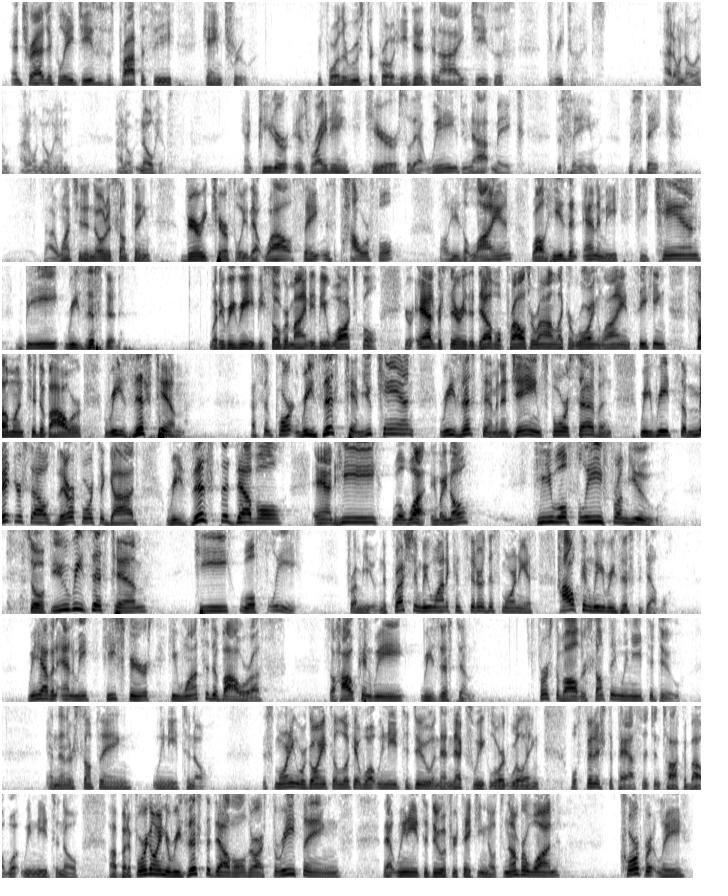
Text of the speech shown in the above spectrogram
and tragically, Jesus' prophecy came true. Before the rooster crowed, he did deny Jesus three times. I don't know him. I don't know him. I don't know him. And Peter is writing here so that we do not make the same mistake. Now, I want you to notice something very carefully that while Satan is powerful, while he's a lion, while he's an enemy, he can be resisted. What did we read? Be sober minded, be watchful. Your adversary, the devil, prowls around like a roaring lion seeking someone to devour. Resist him. That's important. Resist him. You can resist him. And in James 4 7, we read, Submit yourselves therefore to God, resist the devil, and he will what? Anybody know? He will flee from you. So if you resist him, he will flee from you. And the question we want to consider this morning is how can we resist the devil? We have an enemy, he's fierce, he wants to devour us. So, how can we resist him? First of all, there's something we need to do, and then there's something we need to know. This morning, we're going to look at what we need to do, and then next week, Lord willing, we'll finish the passage and talk about what we need to know. Uh, but if we're going to resist the devil, there are three things that we need to do if you're taking notes. Number one, corporately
